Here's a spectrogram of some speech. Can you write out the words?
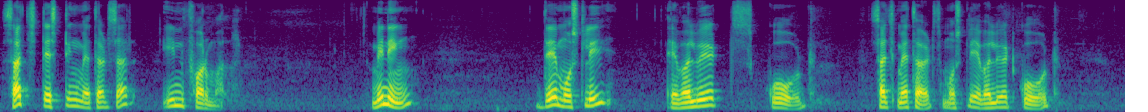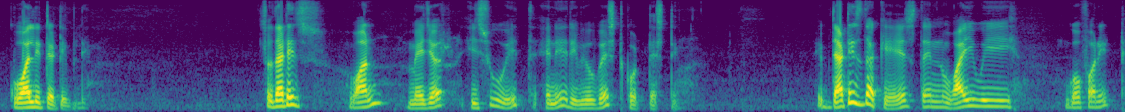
such testing methods are informal, meaning they mostly evaluate code such methods mostly evaluate code qualitatively. So, that is one major issue with any review based code testing. If that is the case then why we go for it,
